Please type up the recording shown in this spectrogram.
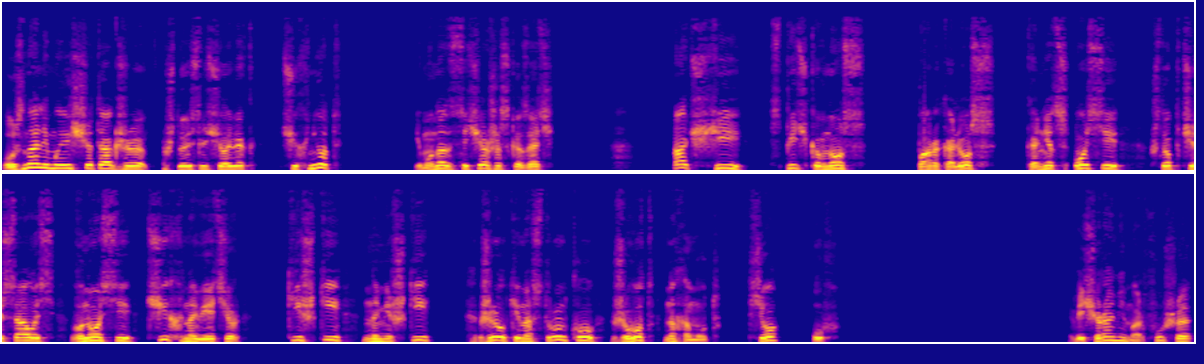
Узнали мы еще также, что если человек чихнет, ему надо сейчас же сказать «Ачхи, спичка в нос, пара колес, конец оси, чтоб чесалось в носе, чих на ветер, кишки на мешки, жилки на струнку, живот на хомут. Все, уф. Вечерами Марфуша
